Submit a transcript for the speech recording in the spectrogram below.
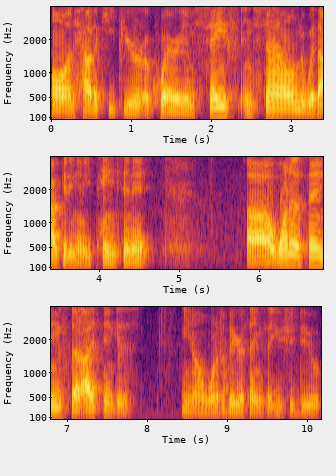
on how to keep your aquarium safe and sound without getting any paint in it. Uh, one of the things that I think is, you know, one of the bigger things that you should do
